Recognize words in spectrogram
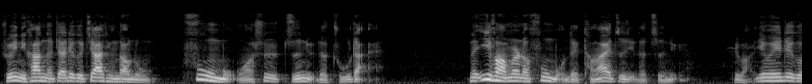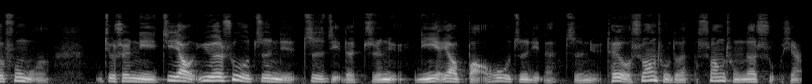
所以你看呢，在这个家庭当中，父母是子女的主宰。那一方面呢，父母得疼爱自己的子女，对吧？因为这个父母，就是你既要约束自你自己的子女，你也要保护自己的子女，它有双重的双重的属性。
